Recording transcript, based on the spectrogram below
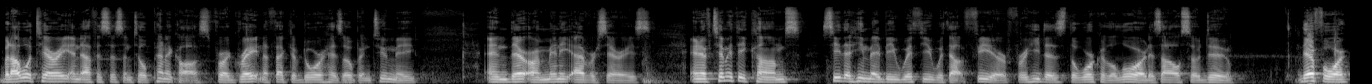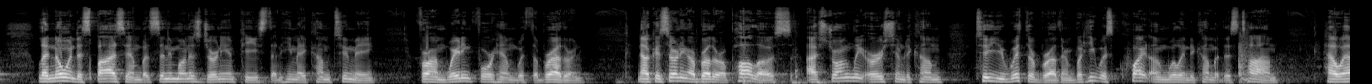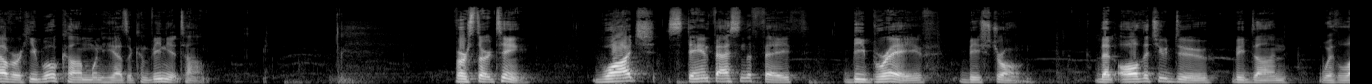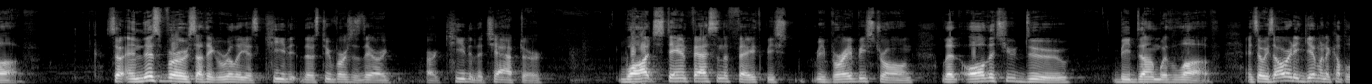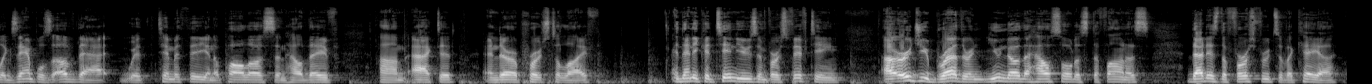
But I will tarry in Ephesus until Pentecost, for a great and effective door has opened to me, and there are many adversaries. And if Timothy comes, See that he may be with you without fear, for he does the work of the Lord, as I also do. Therefore, let no one despise him, but send him on his journey in peace, that he may come to me, for I am waiting for him with the brethren. Now, concerning our brother Apollos, I strongly urged him to come to you with the brethren, but he was quite unwilling to come at this time. However, he will come when he has a convenient time. Verse 13 Watch, stand fast in the faith, be brave, be strong that all that you do be done with love. So, in this verse, I think really is key. To, those two verses there are, are key to the chapter. Watch, stand fast in the faith, be, be brave, be strong. Let all that you do be done with love. And so he's already given a couple examples of that with Timothy and Apollos and how they've um, acted and their approach to life. And then he continues in verse 15 I urge you, brethren, you know the household of Stephanas, that is the first fruits of Achaia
